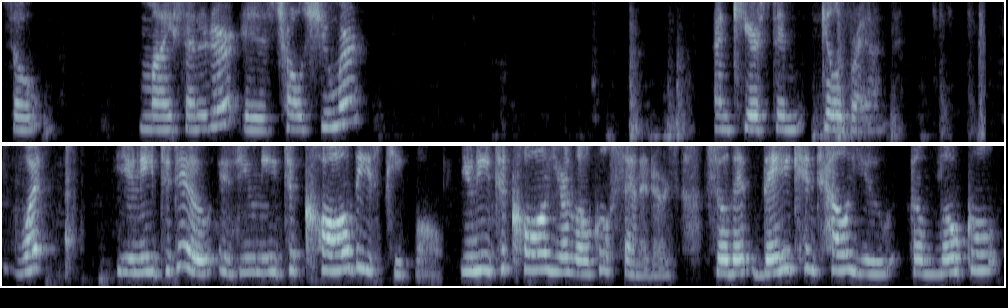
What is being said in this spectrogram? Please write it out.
So my senator is Charles Schumer. and Kirsten Gillibrand. What you need to do is you need to call these people. You need to call your local senators so that they can tell you the local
